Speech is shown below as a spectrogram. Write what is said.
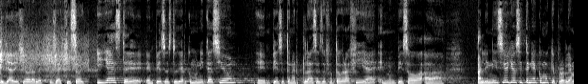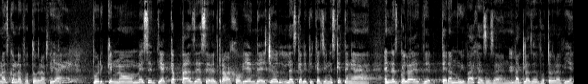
y ya dije, órale, pues de aquí soy. Y ya este, empiezo a estudiar comunicación, empiezo a tener clases de fotografía y me empiezo a... Al inicio yo sí tenía como que problemas con la fotografía porque no me sentía capaz de hacer el trabajo bien. De hecho, las calificaciones que tenía en la escuela eran muy bajas, o sea, en la clase de fotografía.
